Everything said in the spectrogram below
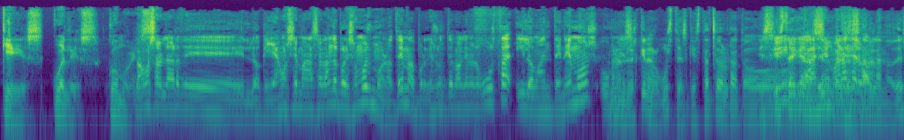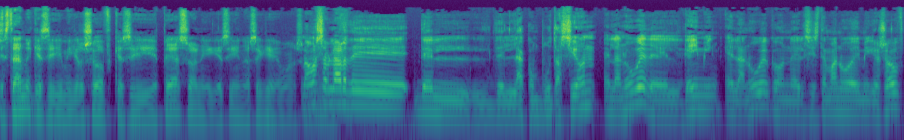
¿qué es? ¿Cuál es? ¿Cómo es? Vamos a hablar de lo que llevamos semanas hablando porque somos monotema, porque es un tema que nos gusta y lo mantenemos un Bueno, mes. no es que nos guste, es que está todo el rato Es que está candente. semana está hablando de esto. Están que si Microsoft, que si espera Sony, que si no sé qué. Vamos, Vamos a hablar de, del- de la computación en la nube, del gaming en la nube con el sistema nuevo de Microsoft,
